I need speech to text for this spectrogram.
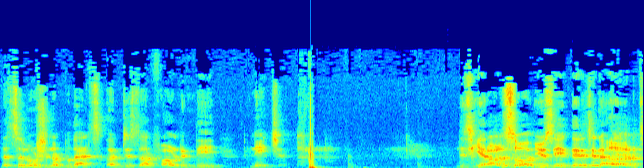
the solution to that urges are found in the nature. This here also, you see, there is an urge.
